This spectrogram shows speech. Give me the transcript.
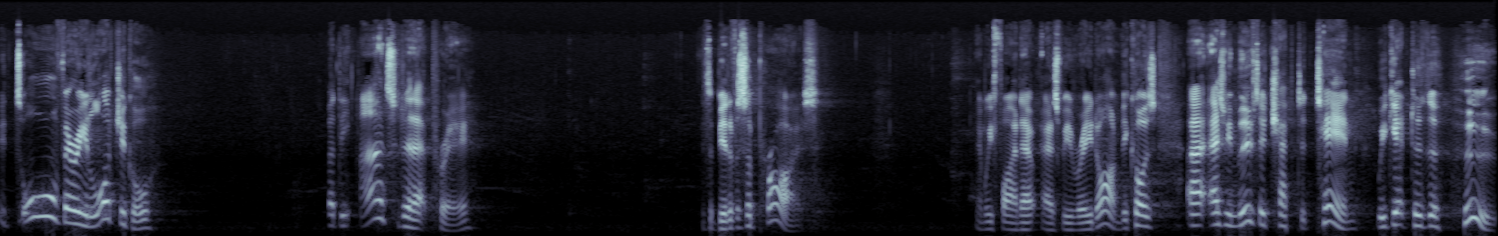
It's all very logical, but the answer to that prayer is a bit of a surprise. And we find out as we read on, because uh, as we move to chapter 10, we get to the who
